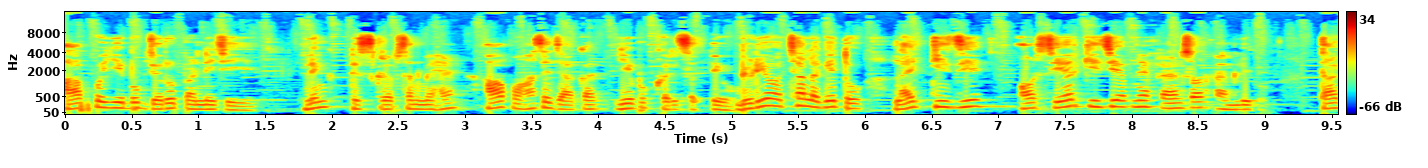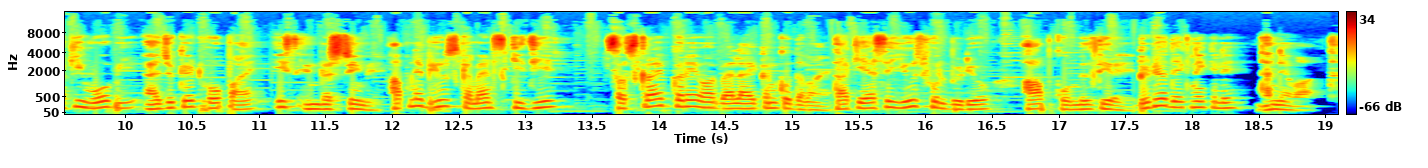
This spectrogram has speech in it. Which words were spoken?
आपको ये बुक ज़रूर पढ़नी चाहिए। लिंक डिस्क्रिप्शन में है। आप वहाँ से जाकर ये बुक खरीद सकते हो। वीडियो अच्छा लगे तो लाइक कीजिए और शेयर कीजिए अपने फ्रेंड्स और फैमिली को। ताकि वो भी एजुकेट हो पाए इस इंडस्ट्री में। अपने व्यूज़ कमेंट्स कीजिए सब्सक्राइब करें और बेल आइकन को दबाएँ ताकि ऐसे यूजफुल वीडियो आपको मिलती रहे। वीडियो देखने के लिए धन्यवाद।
